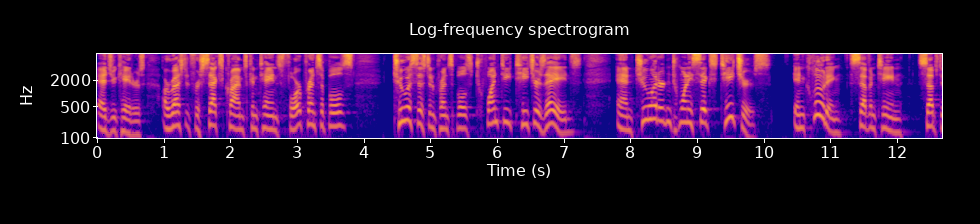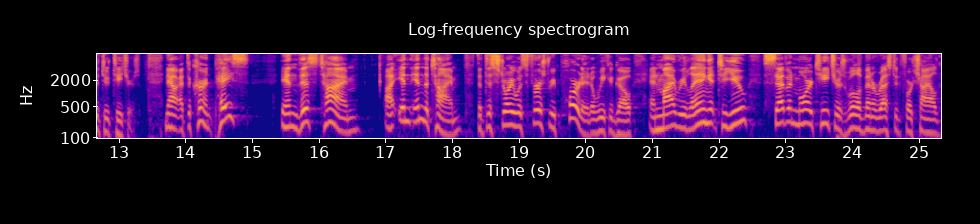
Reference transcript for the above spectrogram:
educators arrested for sex crimes contains four principals, two assistant principals, 20 teachers' aides, and 226 teachers, including 17 substitute teachers. Now, at the current pace, in this time, uh, in, in the time that this story was first reported a week ago, and my relaying it to you, seven more teachers will have been arrested for child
